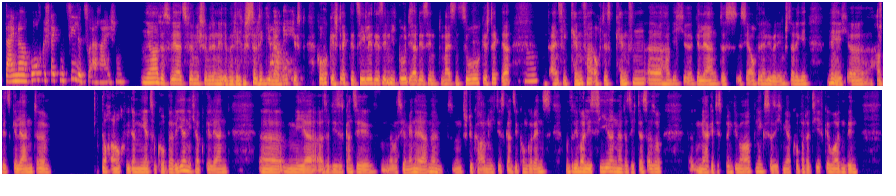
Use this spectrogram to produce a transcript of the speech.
deine hochgesteckten Ziele zu erreichen. Ja, das wäre jetzt für mich schon wieder eine Überlebensstrategie, weil okay. hochgest hochgesteckte Ziele, die sind nicht gut, ja, die sind meistens zu hoch gesteckt, ja. Mhm. Einzelkämpfer, auch das Kämpfen äh, habe ich äh, gelernt, das ist ja auch wieder eine Überlebensstrategie. Nee, ich äh, habe jetzt gelernt, äh, doch auch wieder mehr zu kooperieren. Ich habe gelernt, äh, mehr, also dieses ganze, was wir Männer ja immer ein Stück haben, nicht das ganze Konkurrenz und Rivalisieren, dass ich das also merke, das bringt überhaupt nichts, dass ich mehr kooperativ geworden bin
